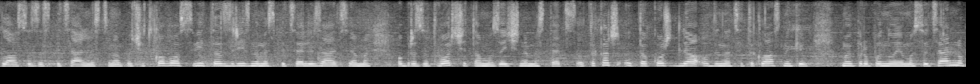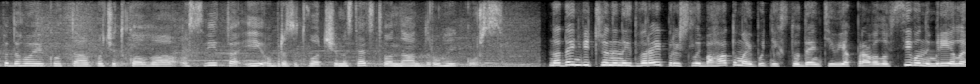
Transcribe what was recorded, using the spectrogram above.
класу за спеціальностями початкова освіта з різними спеціалізаціями, образотворче та музичне мистецтво. Також, також для 11-класників ми пропонуємо соціальну педагогіку та початкова освіта і образотворче мистецтво на другий курс. На день відчинених дверей прийшли багато майбутніх студентів. Як правило, всі вони мріяли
